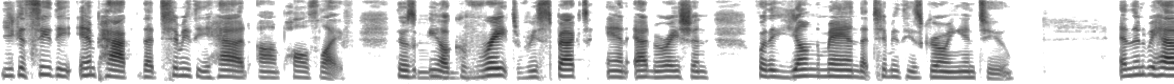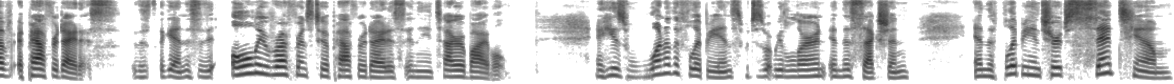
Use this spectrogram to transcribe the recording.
You can see the impact that Timothy had on Paul's life. There's, mm-hmm. you know, mm-hmm. great respect and admiration for the young man that Timothy is growing into. And then we have Epaphroditus. This, again, this is the only reference to Epaphroditus in the entire Bible. And he's one of the Philippians, which is what we learned in this section. And the Philippian church sent him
